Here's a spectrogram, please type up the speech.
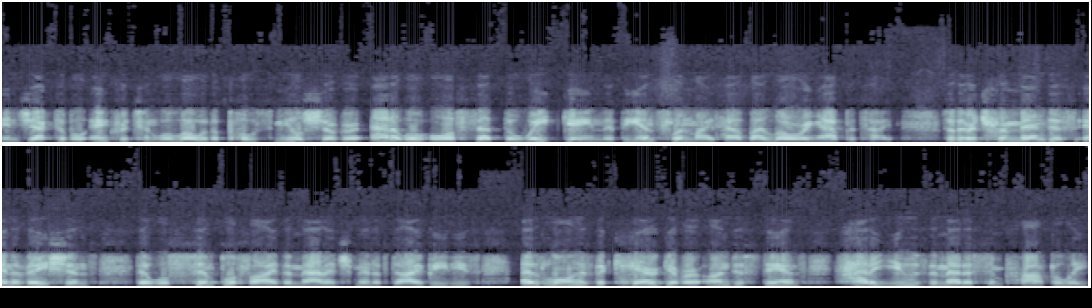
injectable incretin will lower the post-meal sugar, and it will offset the weight gain that the insulin might have by lowering appetite. So there are tremendous innovations that will simplify the management of diabetes as long as the caregiver understands how to use the medicine properly,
